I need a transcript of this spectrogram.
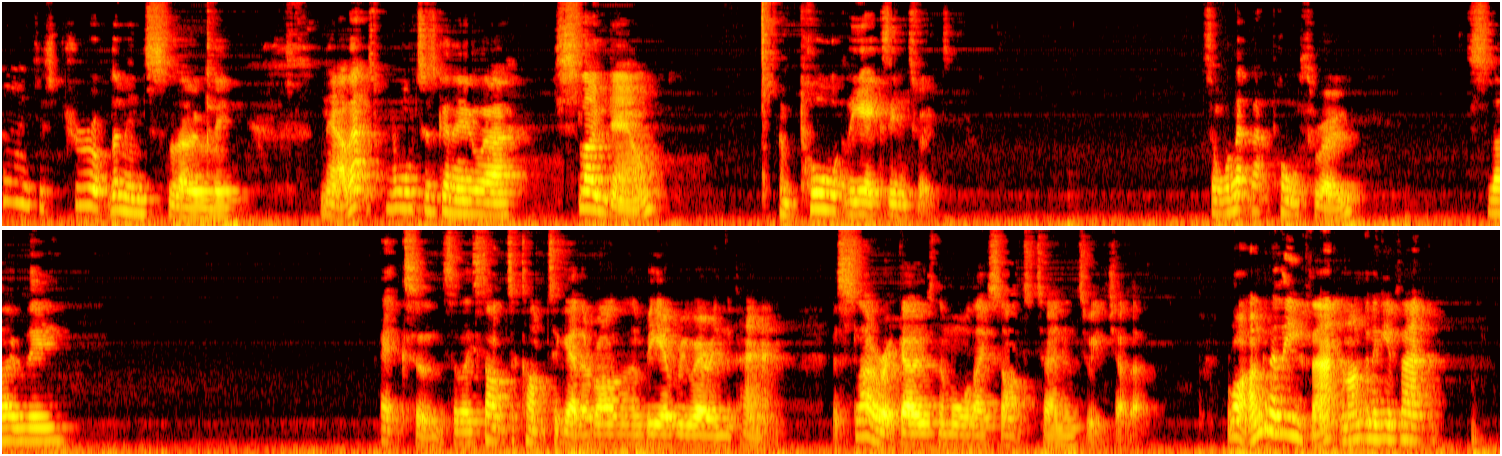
And just drop them in slowly. Now that water's going to uh, slow down and pour the eggs into it. So we'll let that pull through slowly. Excellent. So they start to clump together rather than be everywhere in the pan. The slower it goes, the more they start to turn into each other. Right, I'm going to leave that and I'm going to give that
